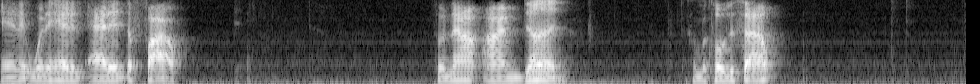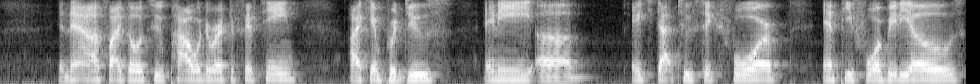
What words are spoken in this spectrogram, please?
And it went ahead and added the file. So now I'm done. I'm going to close this out. And now if I go to Power Director 15, I can produce any uh, H.264 MP4 videos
